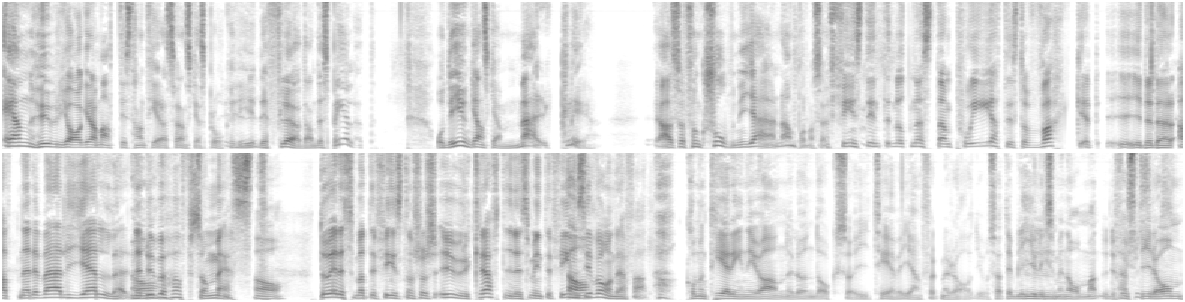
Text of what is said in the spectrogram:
än hur jag grammatiskt hanterar svenska språket i det flödande spelet. Och det är ju en ganska märklig alltså funktion i hjärnan på något sätt. Finns det inte något nästan poetiskt och vackert i det där att när det väl gäller, när Ja. du behövs som mest, Ja. Då är det som att det finns någon sorts urkraft i det som inte finns Ja. i vanliga fall. Kommenteringen är ju annorlunda också i tv jämfört med radio. Så att det blir ju Mm. liksom en om, du får Ja, styra om,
